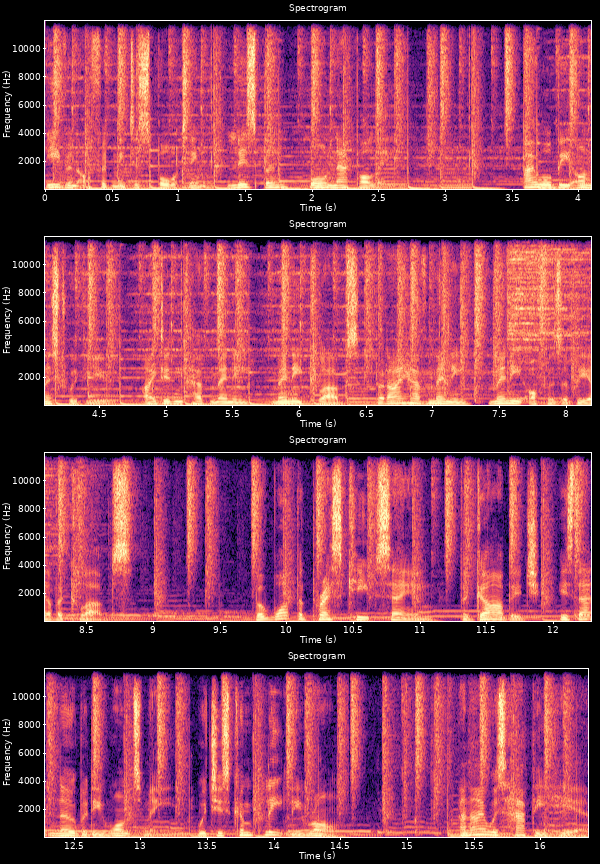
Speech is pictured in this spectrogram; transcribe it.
even offered me to Sporting, Lisbon, or Napoli. I will be honest with you, I didn't have many, many clubs, but I have many, many offers of the other clubs. But what the press keeps saying, the garbage, is that nobody wants me, which is completely wrong. And I was happy here,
